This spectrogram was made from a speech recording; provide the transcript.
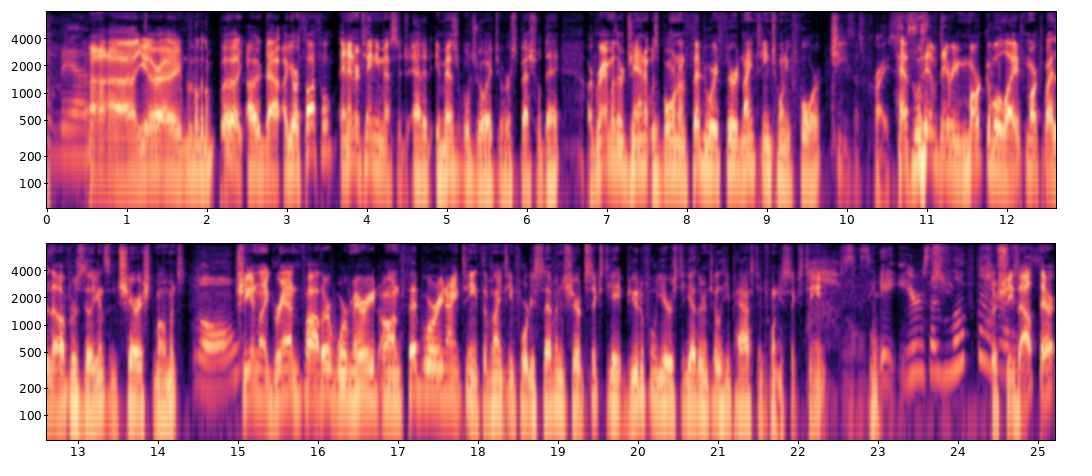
Oh man. Uh, your, uh, uh, your thoughtful and entertaining message added immeasurable joy to her special day. Our grandmother Janet was born on February 3rd, 1924. Jesus Christ. Has lived a remarkable life marked by love, resilience, and cherished moments. Oh. She and my grandfather were married on February 19th of 1947 and shared 68 beautiful years together until he passed in 2016. Eight years. I love that. So she's out there.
